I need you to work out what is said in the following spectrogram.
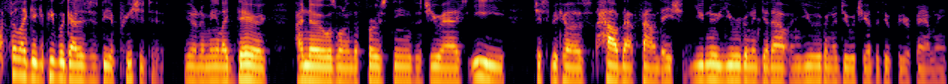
I feel like it, people got to just be appreciative. You know what I mean? Like Derek, I know it was one of the first things that you asked E, just because how that foundation. You knew you were going to get out and you were going to do what you had to do for your family.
